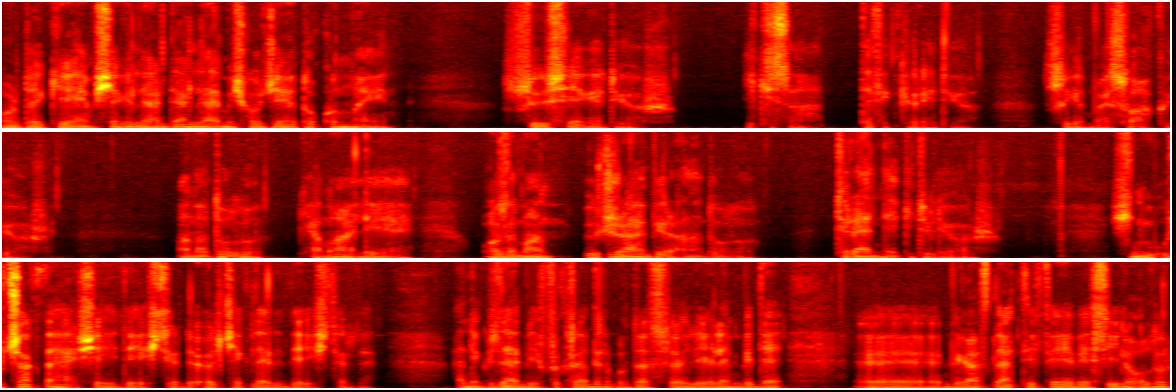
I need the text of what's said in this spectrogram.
Oradaki hemşeriler derlermiş hocaya dokunmayın. Suyu seyrediyor. İki saat tefekkür ediyor. Suyun başı su akıyor. Anadolu, Kemaliye, o zaman ücra bir Anadolu. Trenle gidiliyor. Şimdi uçak da her şeyi değiştirdi. Ölçekleri değiştirdi. Hani güzel bir fıkradır bu da söyleyelim. Bir de e, biraz latifeye vesile olur.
